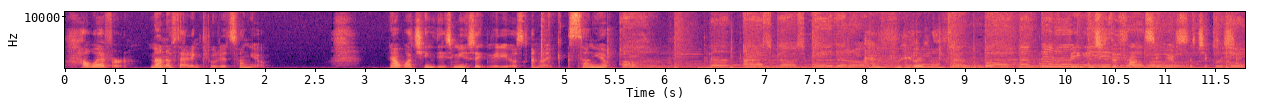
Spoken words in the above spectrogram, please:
However, none of that included Sungyeop. Now watching these music videos, I'm like, Sungyeop though. I really love that. Being into the front singer is such a cliche.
